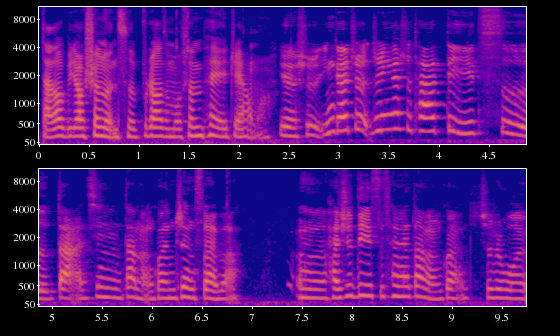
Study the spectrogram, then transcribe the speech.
打到比较深轮次，不知道怎么分配，这样吗？也是，应该这这应该是他第一次打进大满贯正赛吧？嗯，还是第一次参加大满贯，就是我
